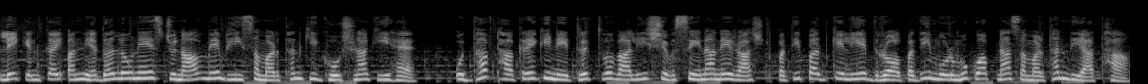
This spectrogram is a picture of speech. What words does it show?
लेकिन कई अन्य दलों ने इस चुनाव में भी समर्थन की घोषणा की है। उद्धव ठाकरे की नेतृत्व वाली शिवसेना ने राष्ट्रपति पद के लिए द्रौपदी मुर्मू को अपना समर्थन दिया था।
